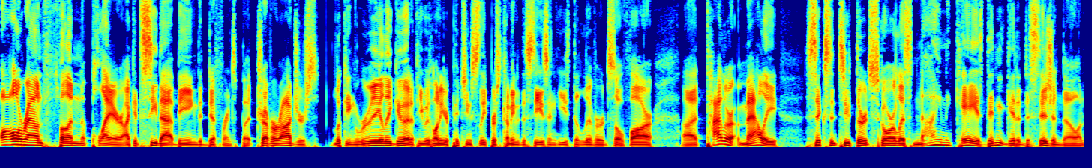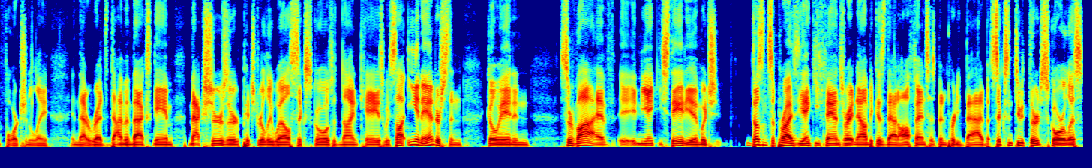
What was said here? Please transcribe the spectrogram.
all around fun player. I could see that being the difference. But Trevor Rogers looking really good. If he was one of your pitching sleepers coming to the season, he's delivered so far. Uh, Tyler Mahle, six and two thirds scoreless, nine Ks. Didn't get a decision though, unfortunately, in that Reds Diamondbacks game. Max Scherzer pitched really well, six scores with nine Ks. We saw Ian Anderson go in and survive in Yankee Stadium, which doesn't surprise Yankee fans right now because that offense has been pretty bad. But six and two thirds scoreless,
